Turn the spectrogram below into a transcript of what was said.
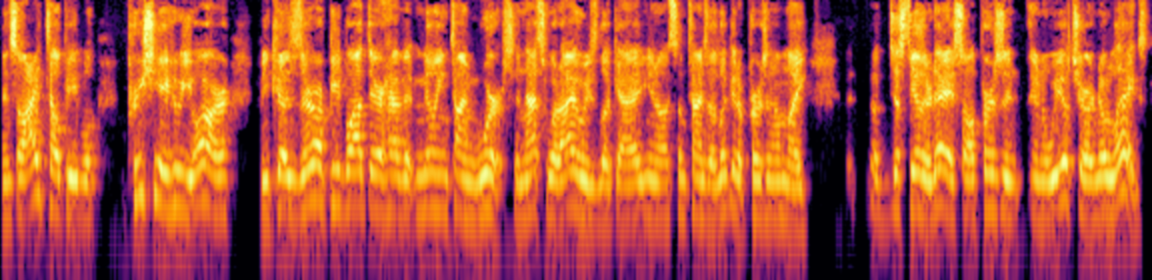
And so I tell people, appreciate who you are because there are people out there have it million times worse. And that's what I always look at. You know, sometimes I look at a person, I'm like, just the other day, I saw a person in a wheelchair, no legs.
